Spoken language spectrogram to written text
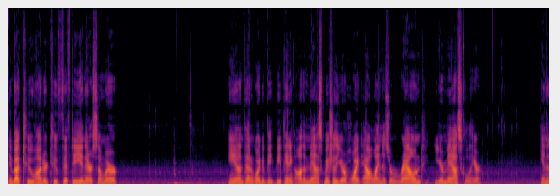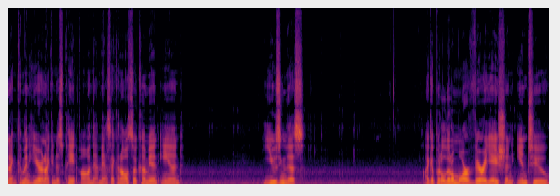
About 200, 250 in there somewhere. And then I'm going to be, be painting on the mask. Make sure that your white outline is around your mask layer and then I can come in here and I can just paint on that mask. I can also come in and using this I can put a little more variation into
